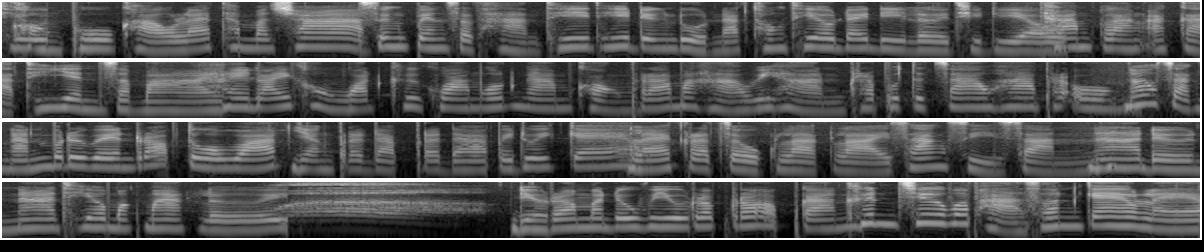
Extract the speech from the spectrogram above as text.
ทิวของภูเขาและธรรมชาติ ซึ่งเป็นสถานที่ที่ดึงดูดนักท่องเที่ยวได้ดีเลยทีเดียวท่ามกลางอากาศที่เย็นสบายไฮไลท์ของวัดคือความงดงามของพระมหาวิหารพระพุทธเจ้าห้าพระองค์ นอกจากนั้นบริเวณรอบตัววัดยังประดับประดาไปด้วยแก้วและกระจกหลากหลายสร้างสีสันน่าเดินน่าเที่ยวมาก ๆ เลย เดี๋ยวเรามาดูวิวรอบๆกัน ขึ้นชื่อว่าผาซ่อนแก้วแล้ว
